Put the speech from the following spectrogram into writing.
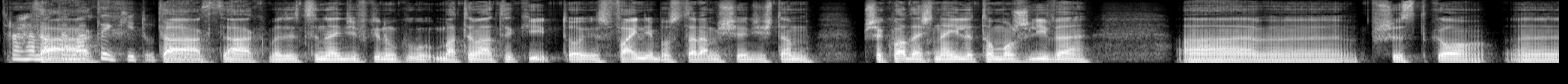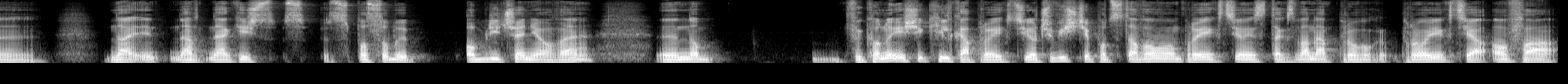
Trochę tak, matematyki tutaj. Tak, jest. tak. Medycyna idzie w kierunku matematyki. To jest fajnie, bo staramy się gdzieś tam przekładać, na ile to możliwe, e, wszystko e, na, na, na jakieś sposoby obliczeniowe. No, wykonuje się kilka projekcji. Oczywiście podstawową projekcją jest tak zwana pro, projekcja OFA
